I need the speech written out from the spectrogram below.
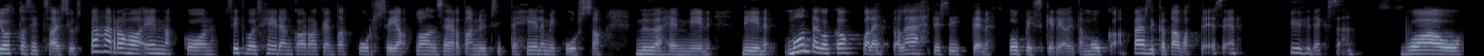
jotta sitten saisi just vähän rahaa ennakkoon, sitten voisi heidän kanssaan rakentaa kurssia ja lanseerata nyt sitten helmikuussa myöhemmin, niin montako kappaletta lähti sitten opiskelijoita mukaan? Pääsikö tavoitteeseen? Yhdeksän. Wow,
